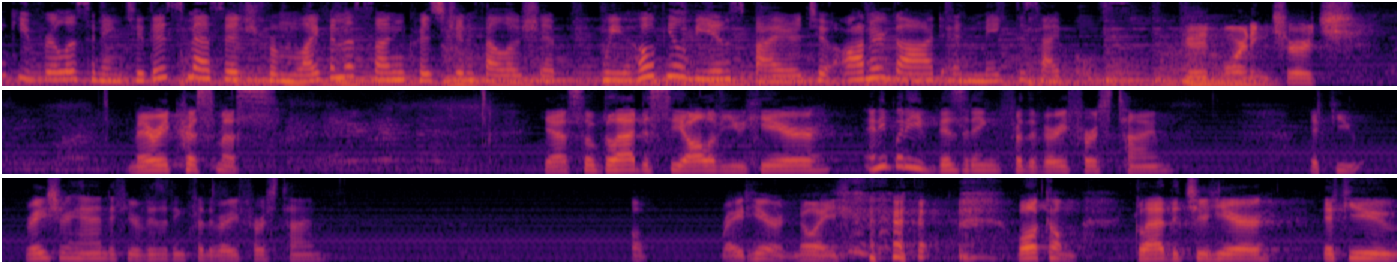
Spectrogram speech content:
Thank you for listening to this message from Life in the Sun Christian Fellowship. We hope you'll be inspired to honor God and make disciples. Good morning, church. Merry Christmas. Yeah, so glad to see all of you here. Anybody visiting for the very first time? If you raise your hand if you're visiting for the very first time. Oh, right here, Noi. Welcome. Glad that you're here. If you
